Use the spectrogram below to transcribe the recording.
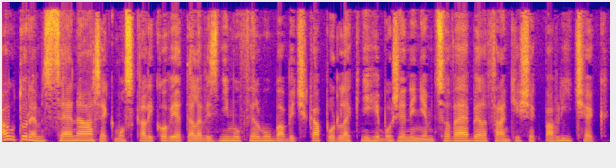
Autorem scénáře k Moskalikově televiznímu filmu Babička podle knihy Boženy Němcové byl František Pavlíček.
